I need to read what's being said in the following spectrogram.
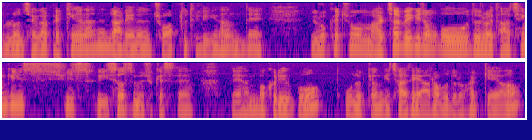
물론 제가 배팅을 하는 날에는 조합도 들리긴 하는데 이렇게 좀 알짜배기 정보들을 다 챙길 수 있었으면 좋겠어요. 네, 한번 그리고 오늘 경기 자세히 알아보도록 할게요.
